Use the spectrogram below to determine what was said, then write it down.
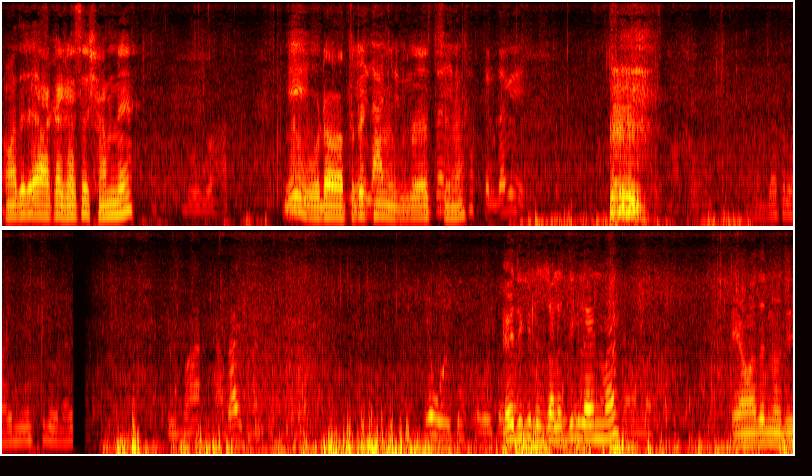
আমাদের এই আকাশ আছে সামনে। ওটা অতটা কেমন বোঝা যাচ্ছে না। এইদিকে জলের দিকে লাইন মার। এই আমাদের নদী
